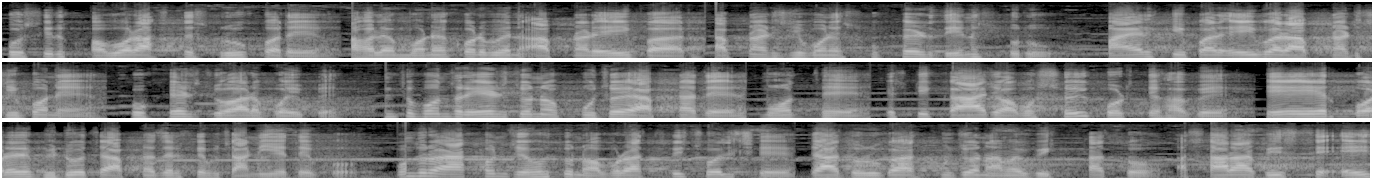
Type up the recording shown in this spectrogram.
খুশির খবর আসতে শুরু করে, তাহলে মনে করবেন আপনার এইবার আপনার জীবনে সুখের দিন শুরু। মায়ের কৃপার এইবার আপনার জীবনে সুখের জোয়ার বইবে। কিন্তু বন্ধুরা, এর জন্য পুজোয় আপনাদের মধ্যে একটি কাজ অবশ্যই করতে হবে। এ এর পরের ভিডিওতে আপনাদেরকে জানিয়ে দেব। বন্ধুরা, এখন যেহেতু নবরাত্রি চলছে, যা দুর্গা পুজো নামে বিখ্যাত, আর সারা বিশ্বে এই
